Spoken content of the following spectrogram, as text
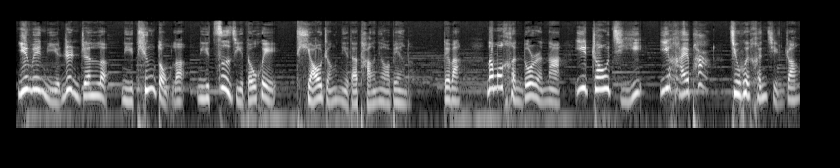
因为你认真了，你听懂了，你自己都会调整你的糖尿病了，对吧？那么很多人呐，一着急、一害怕，就会很紧张，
